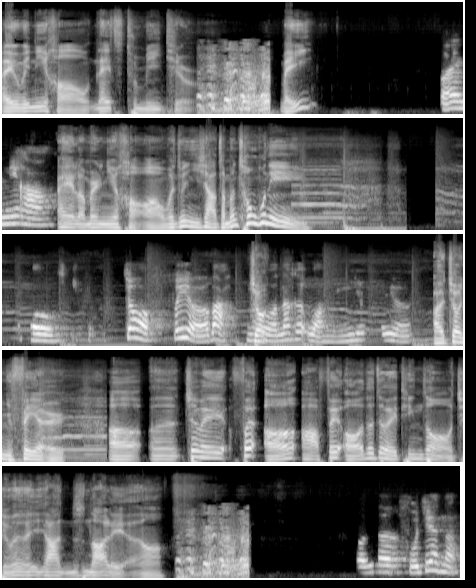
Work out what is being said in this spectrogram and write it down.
哎呦喂，你好，Nice to meet you。喂。喂，你好。哎，老妹儿你好啊，我问一下，怎么称呼你？哦，叫我飞儿吧，叫我那个网名叫飞儿。啊，叫你飞儿。呃嗯，这位飞儿啊，飞儿的这位听众，请问一下，你是哪里人啊？我是福建的。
